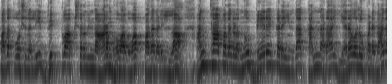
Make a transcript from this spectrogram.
ಪದಕೋಶದಲ್ಲಿ ದ್ವಿತ್ವಾಕ್ಷರದಿಂದ ಆರಂಭವಾಗುವ ಪದಗಳಿಲ್ಲ. ಅಂಥ ಪದಗಳನ್ನು ಬೇರೆ ಕಡೆಯಿಂದ ಕನ್ನಡ ಎರವಲು ಪಡೆದಾಗ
